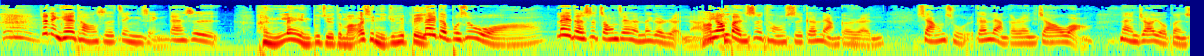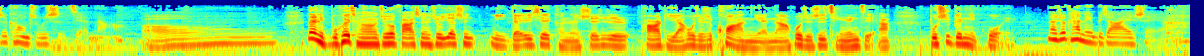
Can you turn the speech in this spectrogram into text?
就你可以同时进行，但是很累，你不觉得吗？而且你就会被累的不是我啊，累的是中间的那个人啊。你有本事同时跟两个人相处，跟两个人交往，那你就要有本事空出时间呐。哦，那你不会常常就会发生说，要是你的一些可能生日 party 啊，或者是跨年啊，或者是情人节啊，不是跟你过哎，那就看你比较爱谁啊。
